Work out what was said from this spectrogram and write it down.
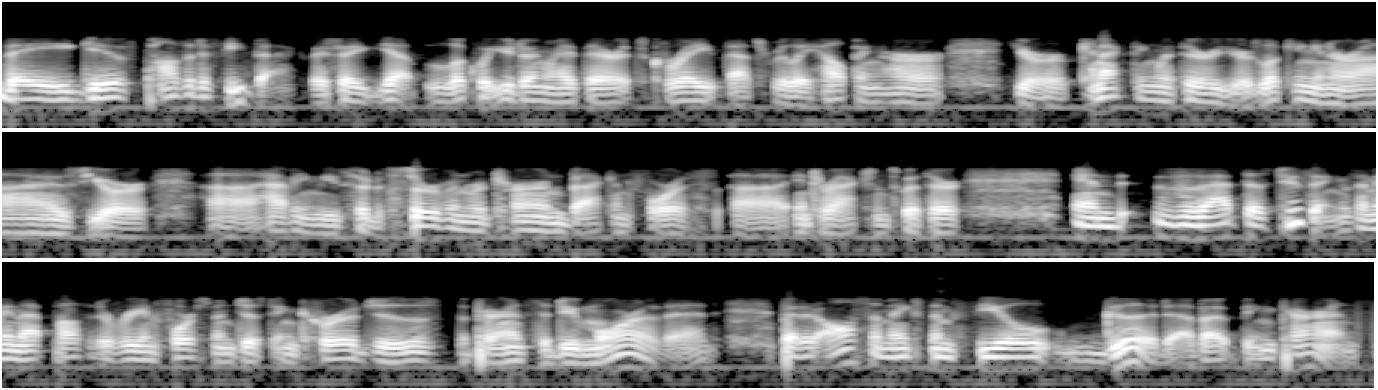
they give positive feedback. They say, "Yep, yeah, look what you're doing right there. It's great. That's really helping her. You're connecting with her. You're looking in her eyes. You're uh, having these sort of serve and return back and forth uh, interactions with her." And that does two things. I mean, that positive reinforcement just encourages the parents to do more of it, but it also makes them feel good about being parents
